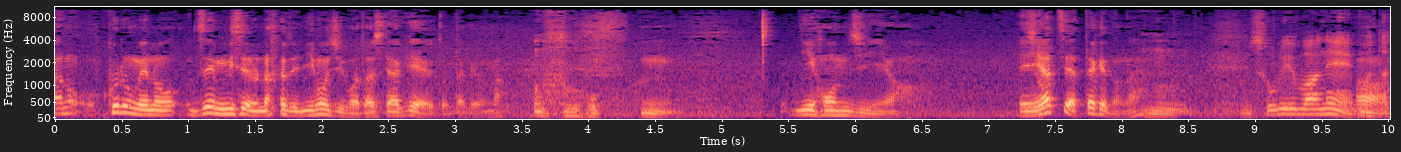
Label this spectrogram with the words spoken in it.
あの久留米の全店の中で日本人私だけや言うとったけどな。うん日本人よ。ええやつやったけどな。うん。それはねうん。また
